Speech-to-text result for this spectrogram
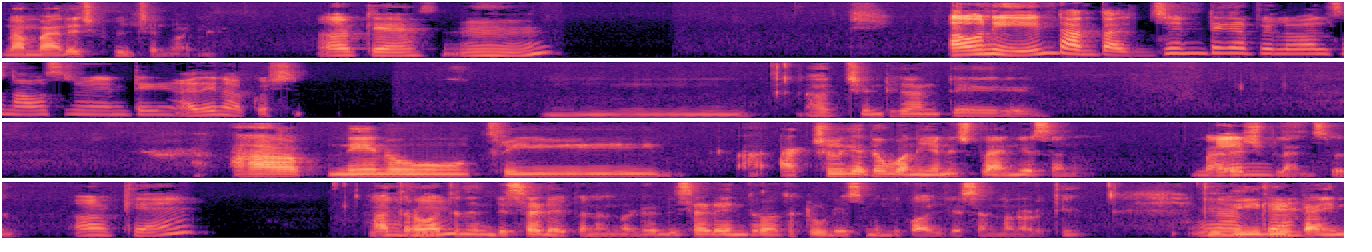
నా మ్యారేజ్కి పిలిచాను వాడిని. ఓకే. అవును ఏంటి అంత అర్జెంట్గా పిలవాల్సిన అవసరం ఏంటి? అది నా క్వశ్చన్ అర్జెంటుగా అంటే ఆ, నేను త్రీ యాక్చువల్గా అయితే వన్ ఇయర్ నుంచి ప్లాన్ చేశాను మ్యారేజ్ ప్లాన్స్ ఓకే ఆ తర్వాత నేను డిసైడ్ అయిపోయాను అనమాట డిసైడ్ అయిన తర్వాత టూ డేస్ ముందు కాల్ చేశాను మనోడికి. ఇది ఇది టైం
